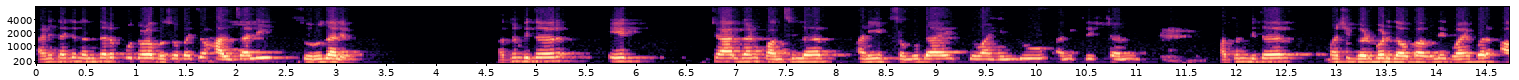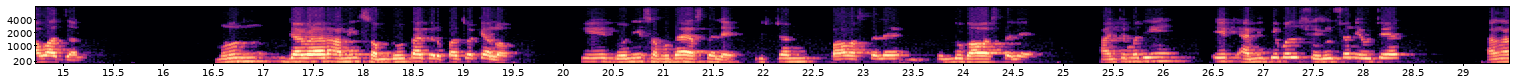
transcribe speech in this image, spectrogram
आणि ताच्या नंतर पुतळो बसोवपाच्यो हालचाली सुरू जाल्यो हातून भितर एक चार जाण कावन्सिलर आणि एक समुदाय किंवा हिंदू आणि ख्रिश्चन हातून भितर मातशी गडबड जावपाक लागली गोंयभर आवाज जालो म्हणून ज्या वेळार आमी समजोता करपाचो केलो की दोन्ही समुदाय आसतले क्रिश्चन भाव आसतले हिंदू भाव आसतले हांचे मदीं एक एमिकेबल सोल्युशन येवचें हांगा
